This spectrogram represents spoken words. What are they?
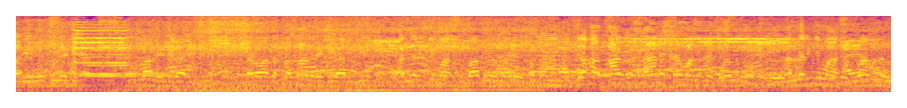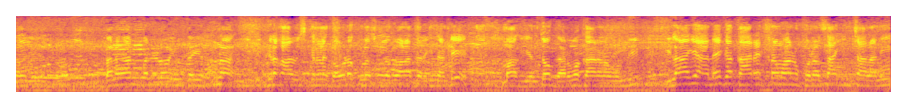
మరియు ఓపులరెడ్డి గారికి రెడ్డి గారికి తర్వాత ప్రసాద్ రెడ్డి గారికి అందరికీ మా శుభాభినందనలు. ఈ విగ్రహ కార్యక్రమాన్ని పెట్టినందుకు అందరికీ మా శుభాభినందనలు తెలుపుతున్నాం. బనగానపల్లిలో ఇంత ఎత్తున ఈ విగ్రహావిష్కరణ గౌడ కులస్తుల ద్వారా జరిగిందంటే మాకు ఎంతో గర్వకారణం ఉంది. ఇలాగే అనేక కార్యక్రమాలు కొనసాగించాలని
